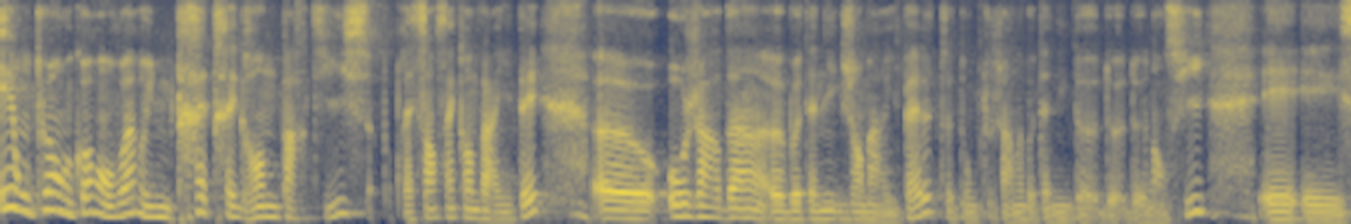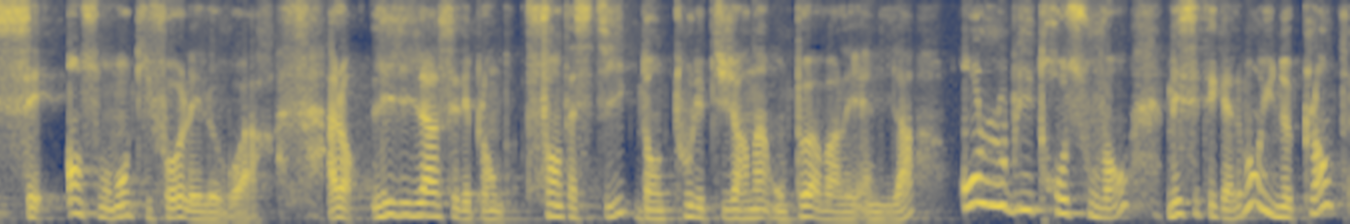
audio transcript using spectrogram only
et on peut encore en voir une très très grande partie, à peu près 150 variétés, au jardin botanique Jean-Marie Pelt, donc le jardin botanique de, Nancy, et c'est en ce moment qu'il faut aller le voir. Alors, les lilas, c'est des plantes fantastiques. Dans tous les petits jardins, on peut avoir les, un lilas. On l'oublie trop souvent, mais c'est également une plante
